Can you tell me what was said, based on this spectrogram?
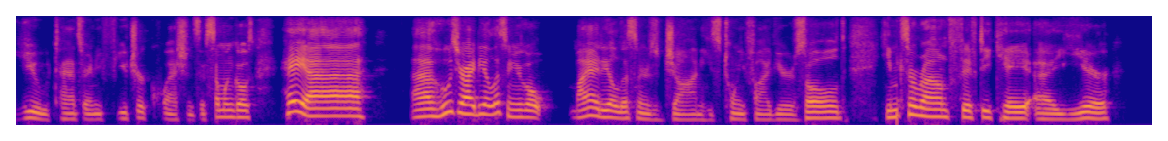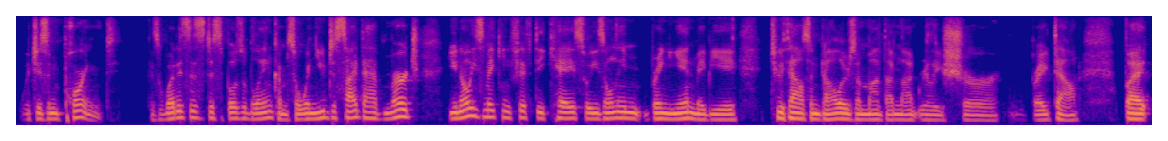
you to answer any future questions. If someone goes, Hey, uh, uh, who's your ideal listener? You go, my ideal listener is John. He's 25 years old. He makes around 50K a year, which is important because what is his disposable income? So when you decide to have merch, you know he's making 50K. So he's only bringing in maybe $2,000 a month. I'm not really sure breakdown, but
